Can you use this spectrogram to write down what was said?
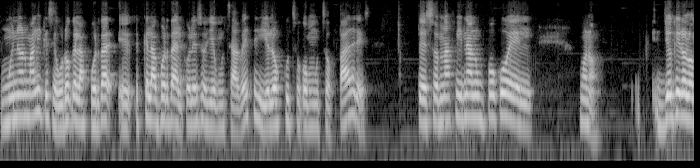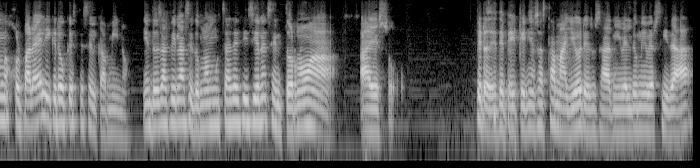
muy normal y que seguro que la puerta, eh, es que la puerta del cole se oye muchas veces y yo lo escucho con muchos padres. Entonces, son al final un poco el, bueno, yo quiero lo mejor para él y creo que este es el camino. Y entonces al final se toman muchas decisiones en torno a, a eso. Pero desde pequeños hasta mayores, o sea, a nivel de universidad,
